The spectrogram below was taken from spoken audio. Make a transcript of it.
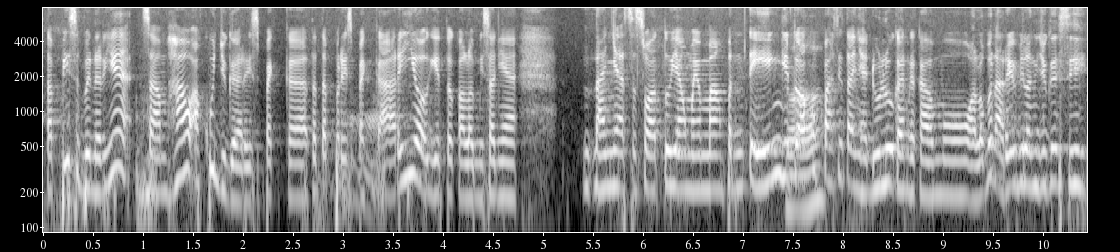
Tapi sebenarnya somehow aku juga respect ke tetap respect ke Aryo gitu. Kalau misalnya nanya sesuatu yang memang penting gitu, aku Ah. pasti tanya dulu kan ke kamu. Walaupun Aryo bilang juga sih,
